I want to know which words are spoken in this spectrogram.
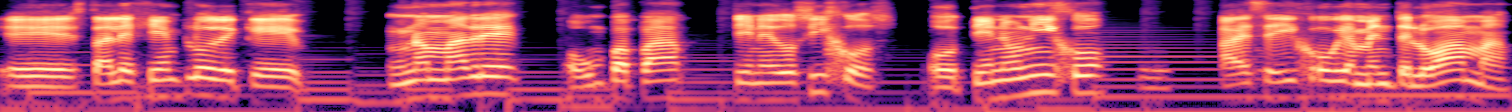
eh, está el ejemplo de que una madre o un papá tiene dos hijos o tiene un hijo, a ese hijo obviamente lo ama.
